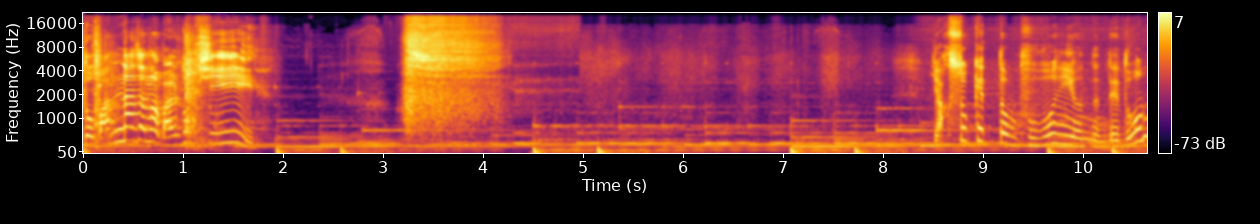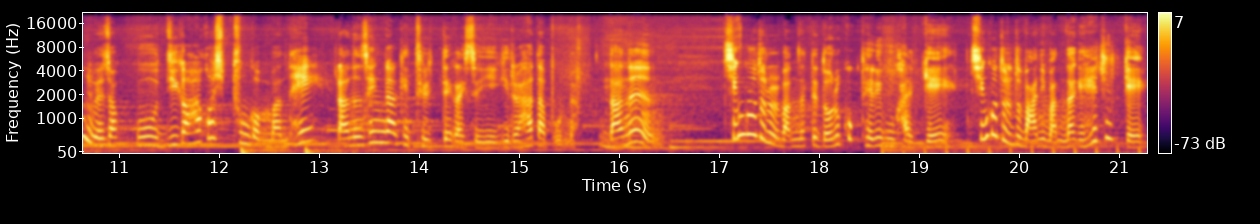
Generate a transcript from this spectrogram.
너 만나잖아 말도 없이. 약속했던 부분이었는데 넌 왜 자꾸 네가 하고 싶은 것만 해? 라는 생각이 들 때가 있어 얘기를 하다 보면 나는 친구들을 만날 때 너를 꼭 데리고 갈게 친구들도 많이 만나게 해줄게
